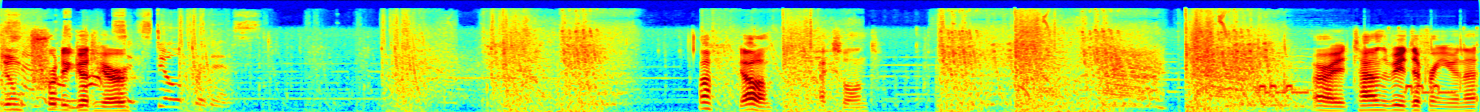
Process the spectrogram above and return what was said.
Doing pretty good here. Oh, got him. Excellent. Alright, time to be a different unit.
